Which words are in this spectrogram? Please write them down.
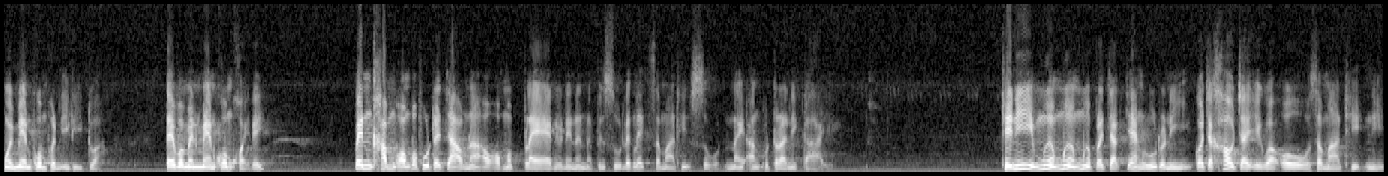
ห่วยเมนคว่มเพลินอีหลีตัว แต่ว่าแมนแมนคว่มข่อยได้เป็นคำของพระพุทธเจ้านะ เอาออกมาแปลอยู่ในนั้นนะเป็นสูตรเล็ก ๆ สมาธิสูตรในอังคุตรนิกาย ทีนี้เมื่อเมื่อเมื่อประจักษ์แจ้งรู้ตัวนี้ ก็จะเข้าใจเองว่า โอสมาธินี่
